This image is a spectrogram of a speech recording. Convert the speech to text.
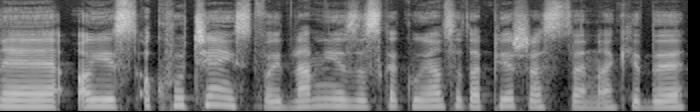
e, jest okrucieństwo. I dla mnie jest zaskakująca ta pierwsza scena, kiedy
